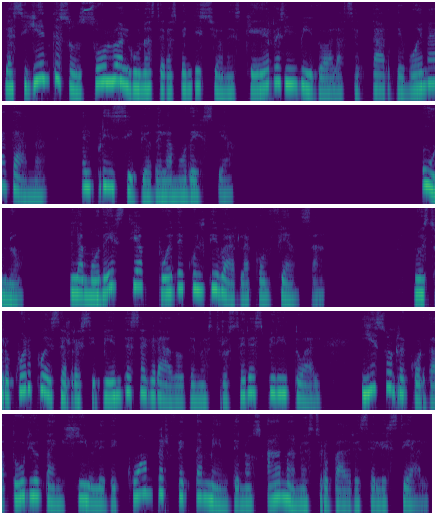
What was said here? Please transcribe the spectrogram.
Las siguientes son solo algunas de las bendiciones que he recibido al aceptar de buena gana el principio de la modestia. 1. La modestia puede cultivar la confianza. Nuestro cuerpo es el recipiente sagrado de nuestro ser espiritual y es un recordatorio tangible de cuán perfectamente nos ama nuestro Padre Celestial.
